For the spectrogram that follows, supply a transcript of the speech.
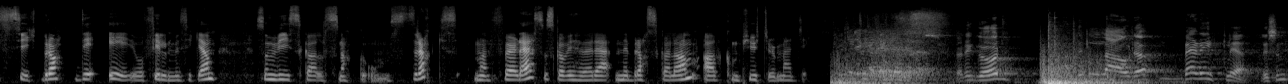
sykt bra, det er jo filmmusikken. Som vi skal snakke om straks. Men før det så skal vi høre Nebraska-land av Computer Magic. Very good. A little louder. Very clear. Listen.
